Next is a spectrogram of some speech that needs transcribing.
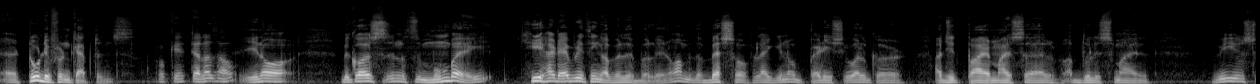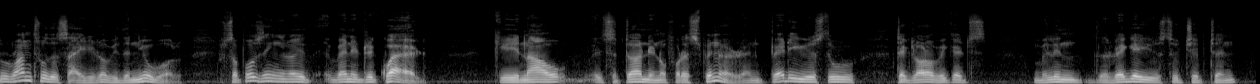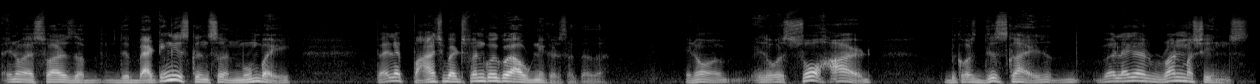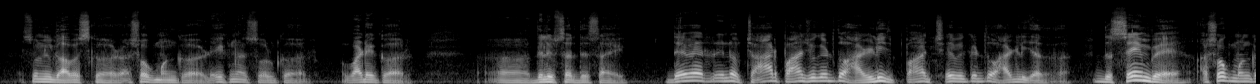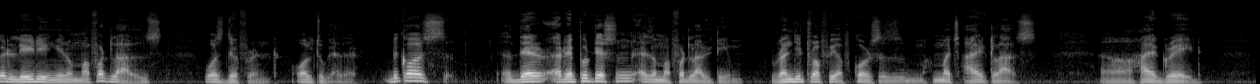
uh, two different captains. Okay, tell us how. You know, because you know, Mumbai, he had everything available, you know, I mean, the best of like, you know, Paddy Shivalkar, Ajit Pai, myself, Abdul Ismail. We used to run through the side, you know, with the new ball. Supposing, you know, it- when it required, ki now it's a turn, you know, for a spinner. And Paddy used to take a lot of wickets. Milind, the Rege used to chip in. You know as far as the batting is concern Mumbai पहले पाँच batsman कोई कोई out नहीं कर सकता था। You know it was so hard because this guys like run machines Sunil Gavaskar Ashok Mankad Eknath Solkar Wadekar Dilip Sardesai they were you know चार, पाँच विकेट तो हार्डली पाँच छः विकेट तो हार्डली जाता था। The same way Ashok Mankad leading you know Mafatlals was different all together because their reputation as a Mafatlal team. Ranji Trophy, of course, is much higher class uh, higher grade.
